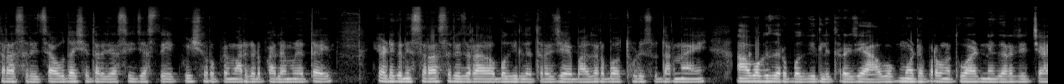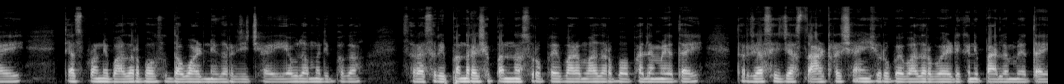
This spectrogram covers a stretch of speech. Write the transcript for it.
सरासरी चौदाशे तर जास्तीत जास्त एकवीसशे रुपये मार्केट पाहायला मिळत आहे. या ठिकाणी सरासरी जर बघितलं तर जे बाजारभाव थोडी सुधारणा आहे. आवक जर बघितली तर जे आवक मोठ्या प्रमाणात वाढणे गरजेचे आहे. त्याचप्रमाणे बाजारभावसुद्धा वाढणे गरजेचे आहे. येवलामध्ये बघा सरासरी पंधराशे पन्नास रुपये बा बाजारभाव पाहायला मिळत आहे. तर जास्तीत जास्त अठराशे ऐंशी रुपये बाजारभाव या ठिकाणी पाहायला मिळत आहे.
